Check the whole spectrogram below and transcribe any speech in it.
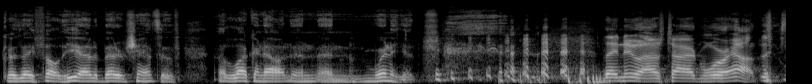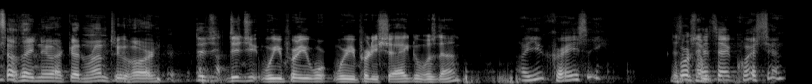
because they felt he had a better chance of uh, lucking out and, and winning it. They knew I was tired and wore out, so they knew I couldn't run too hard. Did you did you were you pretty were you pretty shagged when it was done? Are you crazy? Of course I'm- That's that question?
